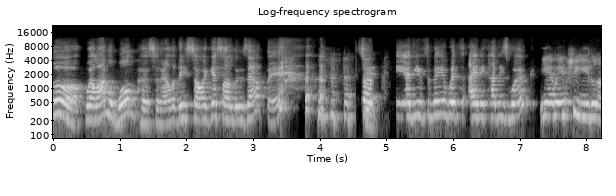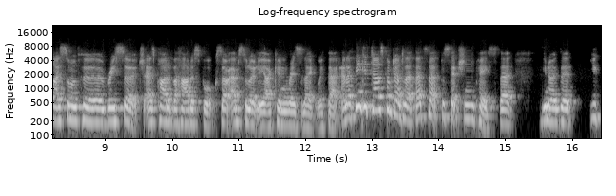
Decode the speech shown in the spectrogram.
oh, well, I'm a warm personality, so I guess I lose out there. so, yeah. Are you familiar with Amy Cuddy's work? Yeah, we actually utilise some of her research as part of the Heartist book. So, absolutely, I can resonate with that. And I think it does come down to that. That's that perception piece that, you know, that you,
